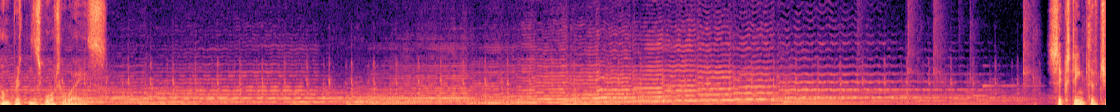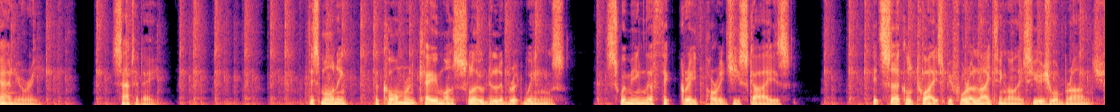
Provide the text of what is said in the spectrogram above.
on Britain's waterways. Sixteenth of January, Saturday. This morning, the cormorant came on slow, deliberate wings, swimming the thick grey porridgey skies. It circled twice before alighting on its usual branch.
